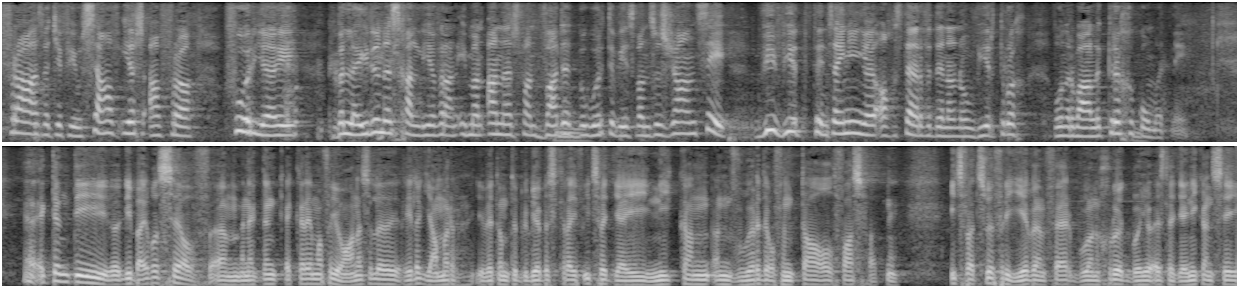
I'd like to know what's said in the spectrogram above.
vra as wat jy vir jouself eers afvra voor jy belydenis gaan lewer aan iemand anders van wat dit behoort te wees want soos Jean sê, wie weet tensy nie jy al gesterf het en dan nou weer terug wonderbaarlik teruggekom het nie. Ja, ek dink die die Bybel self um, en ek dink ek kry maar vir Johannes hulle redelik jammer, jy weet om te probeer beskryf iets wat jy nie kan in woorde of in taal vasvat nie. Iets wat so verhewe en ver bo en groot bo jou is dat jy nie kan sê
